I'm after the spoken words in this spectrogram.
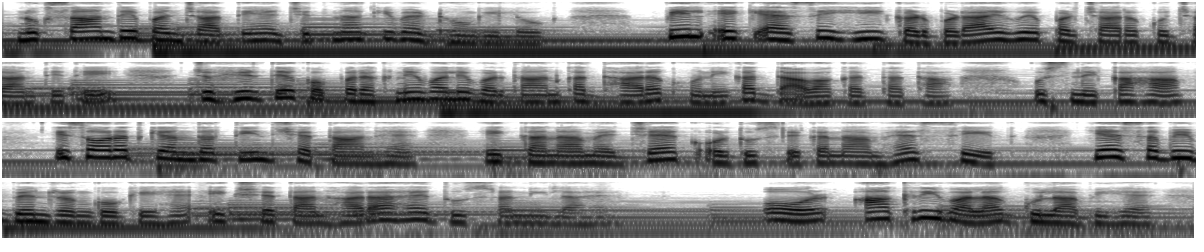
नुकसानदेह बन जाते हैं जितना कि वह ढोंगी लोग। बिल एक ऐसे ही गड़बड़ाए हुए प्रचारक को जानते थे, जो हृदय को परखने वाले वरदान का धारक होने का दावा करता था। उसने कहा, इस औरत के अंदर तीन शैतान हैं। एक का नाम है जैक और दूसरे का नाम है सेत। यह सभी बिन रंगों के हैं। एक शैतान हरा है, दूसरा नीला है। और आखिरी वाला गुलाबी है।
